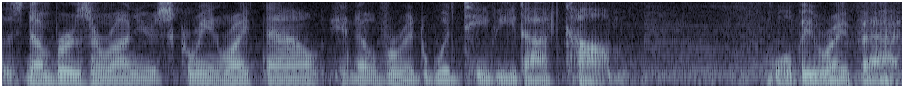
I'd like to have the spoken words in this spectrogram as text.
Those numbers are on your screen right now and over at woodtv.com. We'll be right back.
